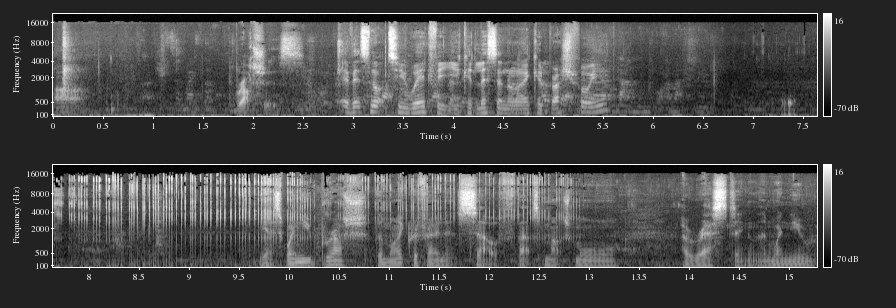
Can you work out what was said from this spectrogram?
Ah, brushes. If it's not too weird for you, you could listen and I could brush for you. Yes, when you brush the microphone itself, that's much more arresting than when you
